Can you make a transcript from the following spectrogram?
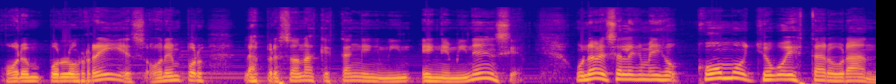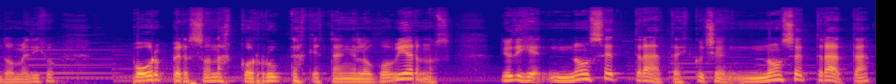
Oren por los reyes, oren por las personas que están en, en, eminencia. Una vez alguien me dijo, ¿cómo yo voy a estar orando? Me dijo, por personas corruptas que están en los gobiernos. Yo dije, no se trata, escuchen, no se trata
